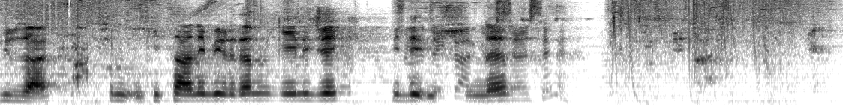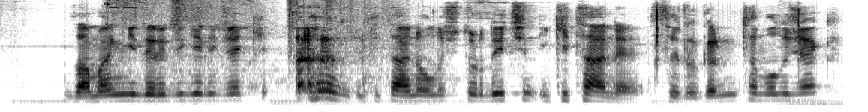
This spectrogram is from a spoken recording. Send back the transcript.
Güzel. Şimdi iki tane birden gelecek. Bir de üstüne. Zaman giderici gelecek. iki tane oluşturduğu için iki tane sıyrılgan ünitem olacak.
